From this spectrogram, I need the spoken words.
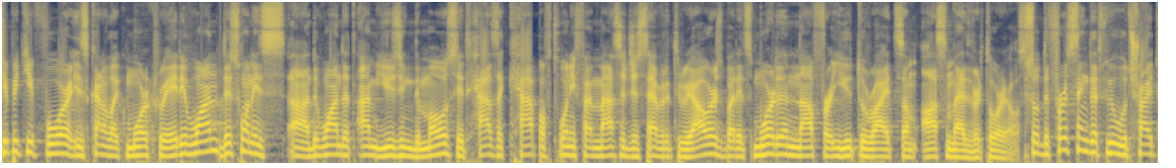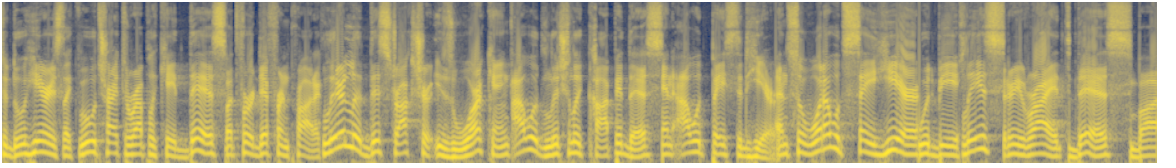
gpt-4 is kind of like more creative one. This one is uh, the one that i'm using the most. It has a cap of 25 messages every three hours but it's more than enough for you to write some awesome advertorials. So the first thing that we will try to do here is like we will try to replicate this but for a different product. Clearly this structure is working. I would literally copy this and i would paste it here. And so what i would say here would be please rewrite this but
